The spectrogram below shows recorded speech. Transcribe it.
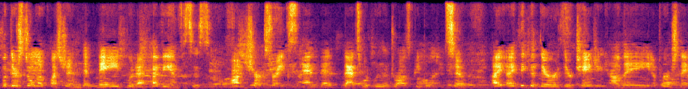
But there's still no question that they put a heavy emphasis on shark strikes, and that that's what really draws people in. So I, I think that they're they're changing how they approach things.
